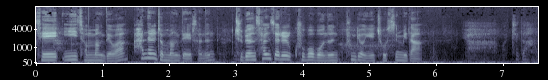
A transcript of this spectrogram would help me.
제2 전망대와 하늘 전망대에서는 주변 산세를 굽어보는 풍경이 좋습니다. 야 멋지다.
